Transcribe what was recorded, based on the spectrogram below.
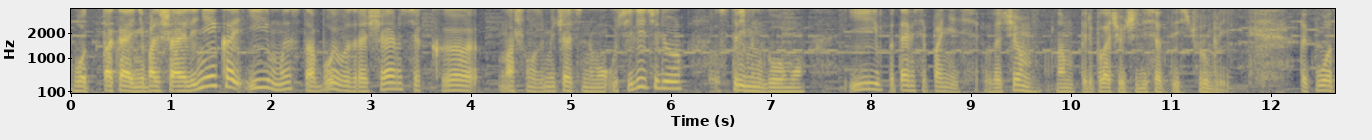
Вот такая небольшая линейка, и мы с тобой возвращаемся к нашему замечательному усилителю стриминговому и пытаемся понять, зачем нам переплачивать 60 тысяч рублей. Так вот,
